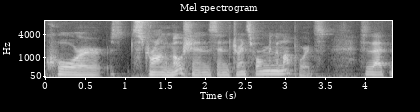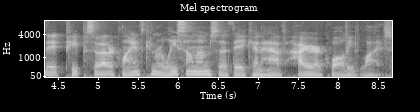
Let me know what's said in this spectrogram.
core strong emotions and transforming them upwards so that they so that our clients can release on them so that they can have higher quality lives.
